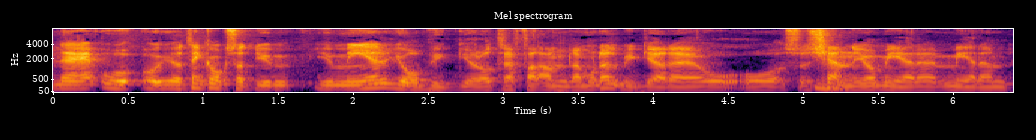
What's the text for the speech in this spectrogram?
Nej, och, och jag tänker också att ju, ju mer jag bygger och träffar andra modellbyggare och, och så känner jag mer, mer en,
